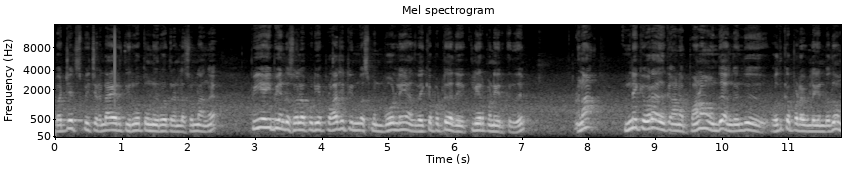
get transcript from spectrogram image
பட்ஜெட் ஸ்பீச் ரெண்டாயிரத்தி இருபத்தொன்று இருபத்தி ரெண்டில் சொன்னாங்க பிஐபி என்று சொல்லக்கூடிய ப்ராஜெக்ட் இன்வெஸ்ட்மெண்ட் போர்ட்லேயும் அது வைக்கப்பட்டு அது கிளியர் பண்ணியிருக்குது. ஆனால் இன்னைக்கு வரை அதுக்கான பணம் வந்து அங்கேருந்து ஒதுக்கப்படவில்லை என்பதும்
